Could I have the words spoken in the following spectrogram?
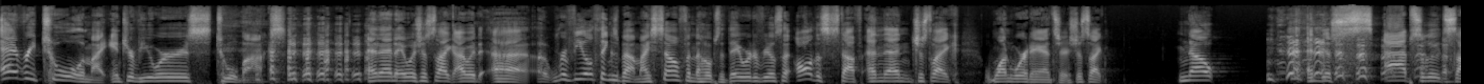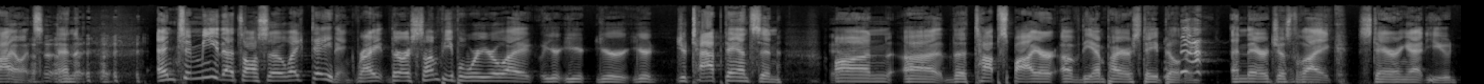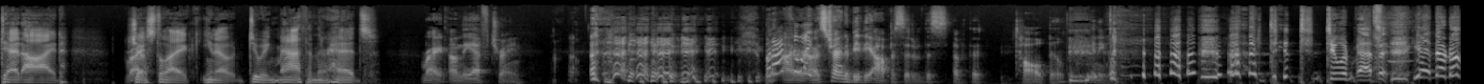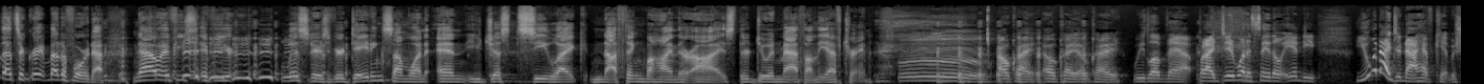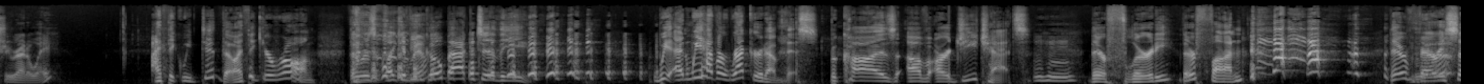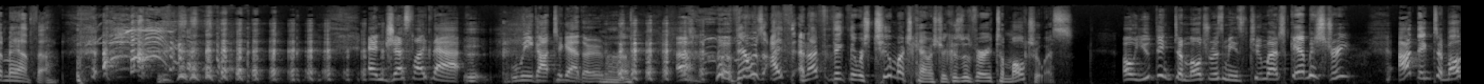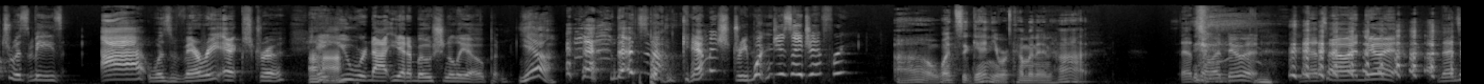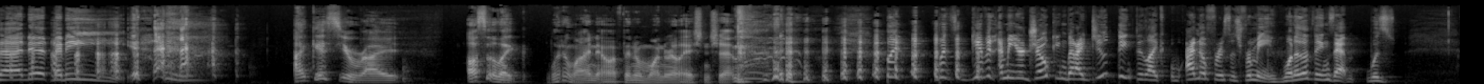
every tool in my interviewer's toolbox. and then it was just like I would uh, reveal things about myself in the hopes that they would reveal all this stuff, and then just like one word answers, just like no, and just absolute silence. And and to me, that's also like dating, right? There are some people where you're like you're you're you're you're, you're tap dancing on uh, the top spire of the Empire State Building. And they're just like staring at you dead eyed, Right. just like, you know, doing math in their heads. Right. On the F train. but I, I was trying to be the opposite of this, of the tall building. Anyway. doing math. Yeah, no, no, that's a great metaphor. Now, now, if you, if you're listeners, if you're dating someone and you just see like nothing behind their eyes, they're doing math on the F train. Mm, okay, okay, okay. We love that. But I did want to say though, Andy, you and I did not have chemistry right away. I think we did though. I think you're wrong. There was like if you go back to the we and we have a record of this because of our G chats. Mm-hmm. They're flirty. They're fun. they're very Samantha. And just like that, we got together. there was I th- and I think there was too much chemistry because it was very tumultuous. Oh, you think tumultuous means too much chemistry? I think tumultuous means I was very extra Uh-huh. and you were not yet emotionally open. Yeah. That's not chemistry, wouldn't you say, Jeffrey? Oh, once again, you were coming in hot. That's how I do it. That's how I do it. That's how I do it, baby. I guess you're right. Also, like, what do I know? I've been in one relationship. But but given, I mean, you're joking, but I do think that, like, I know, for instance, for me, one of the things that was,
